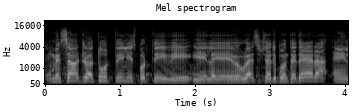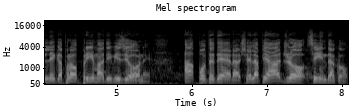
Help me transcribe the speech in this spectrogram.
Un messaggio a tutti gli sportivi, l'Università Città di Pontedera è in Lega Pro prima divisione a Pontedera c'è la Piaggio, sindaco,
